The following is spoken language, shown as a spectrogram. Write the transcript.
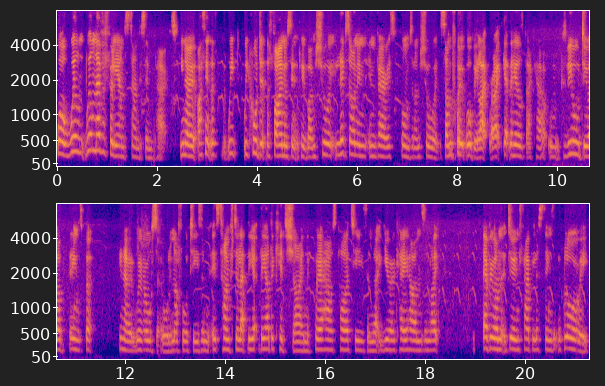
Well we'll we'll never fully understand its impact. You know i think that we we called it the final sink the pink but i'm sure it lives on in in various forms and i'm sure at some point we'll be like right get the heels back out because we all do other things but you know we're also all in our 40s and it's time for to let the the other kids shine the queer house parties and like you okay huns and like everyone that are doing fabulous things at the glory.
